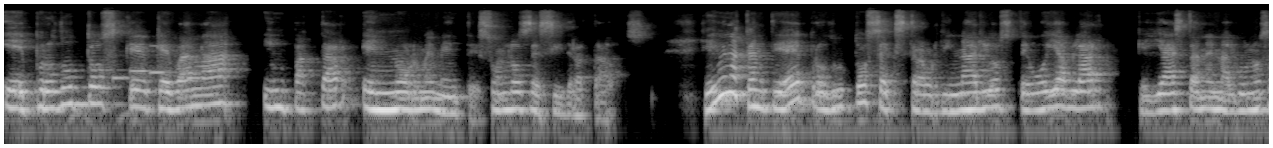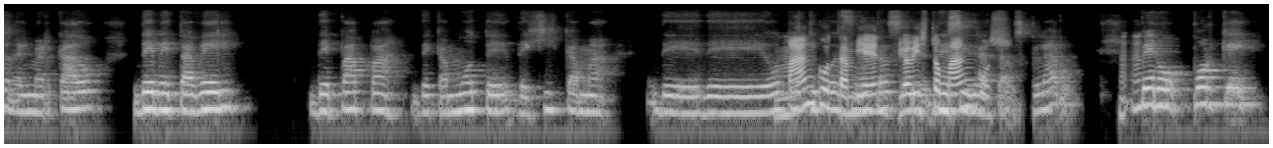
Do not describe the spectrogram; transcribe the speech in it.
eh, productos que, que van a impactar enormemente, son los deshidratados. Y hay una cantidad de productos extraordinarios, te voy a hablar que ya están en algunos en el mercado, de betabel, de papa, de camote, de jícama, de, de mango también. Yo he visto mangos. Claro, pero porque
